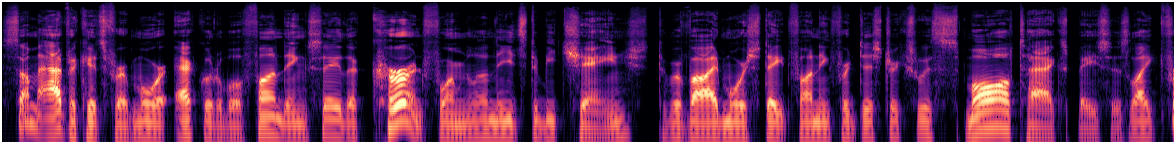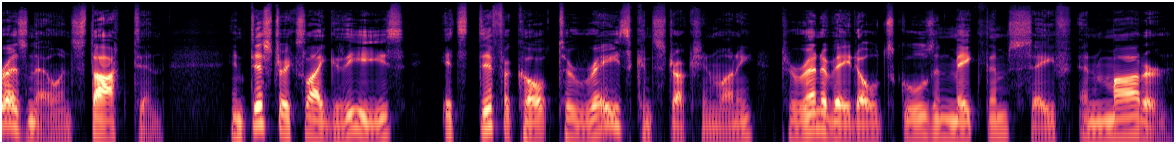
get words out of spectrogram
Some advocates for more equitable funding say the current formula needs to be changed to provide more state funding for districts with small tax bases like Fresno and Stockton. In districts like these, it's difficult to raise construction money to renovate old schools and make them safe and modern.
